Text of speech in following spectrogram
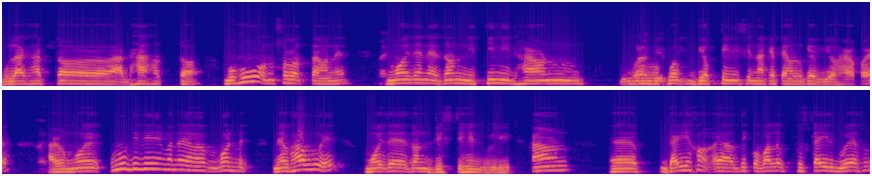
গোলাঘাটৰ আধা সত্ৰ বহু অঞ্চলত তাৰমানে। মই যেন এজন নীতি নিৰ্ধাৰণ ব্যক্তি। নিচিনাকে তেওঁলোকে ব্যৱহাৰ কৰে। আৰু মই কোনোদিনেই মানে মই নেভাবোৱে মই যে এজন দৃষ্টিহীন বুলি কাৰণ গাড়ী এখন আজি ক'ৰবালৈ খোজকাঢ়ি গৈ আছো।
